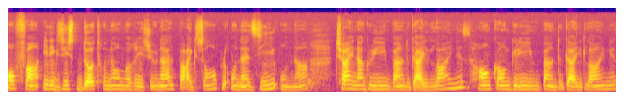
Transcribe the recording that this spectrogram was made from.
Enfin, il existe d'autres normes régionales, par exemple en Asie, on a China Green Band Guidelines, Hong Kong Green Band Guidelines,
